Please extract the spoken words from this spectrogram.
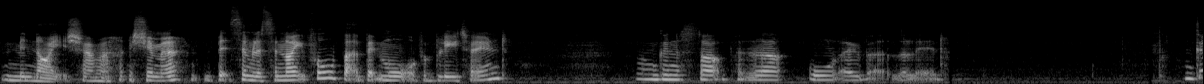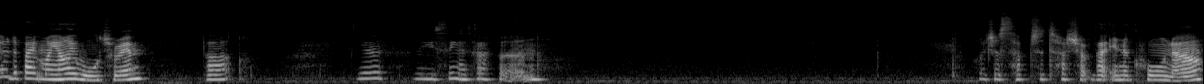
midnight shimmer, shimmer, a bit similar to Nightfall but a bit more of a blue toned. I'm going to start putting that all over the lid. I'm good about my eye watering but yeah these things happen. I'll just have to touch up that inner corner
